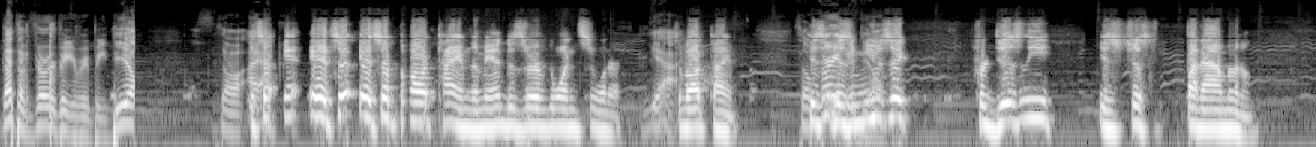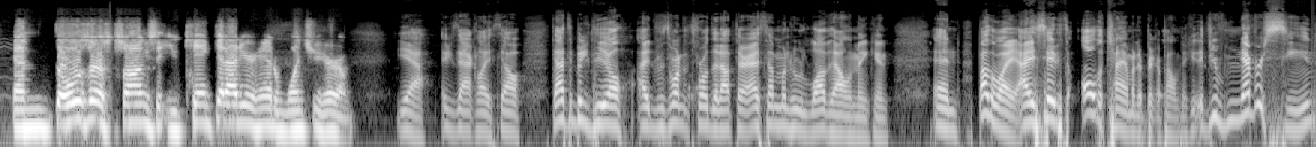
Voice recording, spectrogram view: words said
that's a very big, very big deal. So It's a, it's a, it's about time. The man deserved one sooner. yeah. It's about time. So His his big deal. music for Disney is just phenomenal, and those are songs that you can't get out of your head once you hear them. Yeah, exactly. So that's a big deal. I just wanted to throw that out there as someone who loves Alan Menken. And by the way, I say this all the time when I bring up Alan Menken. If you've never seen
